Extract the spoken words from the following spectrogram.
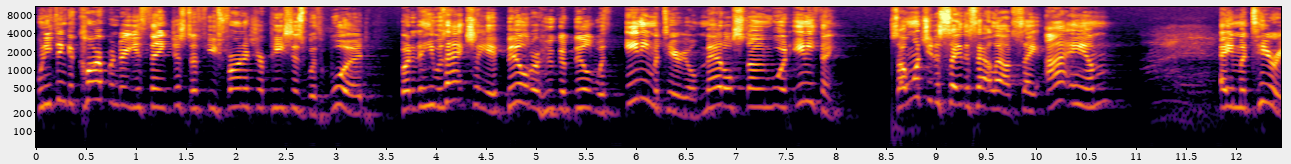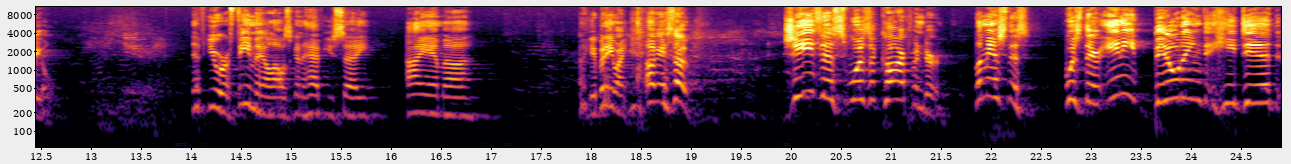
When you think of carpenter, you think just a few furniture pieces with wood, but he was actually a builder who could build with any material metal, stone, wood, anything. So I want you to say this out loud. Say, I am, I am a, material. a material. If you were a female, I was going to have you say, I am a. Okay, but anyway, okay, so Jesus was a carpenter. Let me ask you this Was there any building that he did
